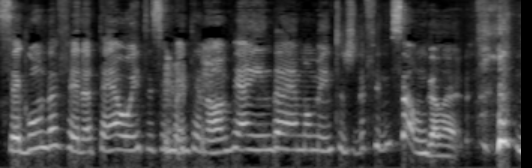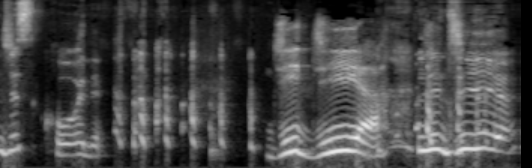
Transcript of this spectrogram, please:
Segunda-feira até 8h59 ainda é momento de definição, galera. De escolha. De dia. De dia.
